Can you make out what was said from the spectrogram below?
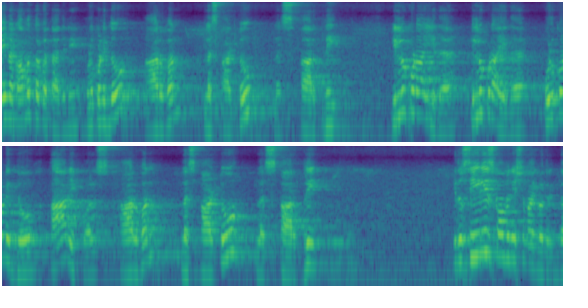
ಐನ ಕಾಮನ್ ತಗೋತಾ ಇದ್ದೀನಿ. ಉಳ್ಕೊಂಡಿದ್ದು R one plus R two plus R three ಇಲ್ಲೂ ಕೂಡ ಇದೆ, ಇಲ್ಲೂ ಕೂಡ ಇದೆ. ಉಳ್ಕೊಂಡಿದ್ದು R equals R one plus R two plus R three ಇದು ಸೀರೀಸ್ ಕಾಂಬಿನೇಷನ್ ಆಗಿರೋದ್ರಿಂದ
